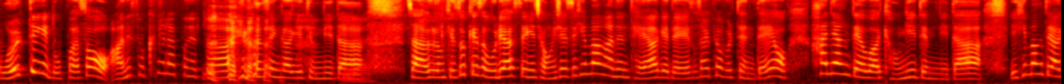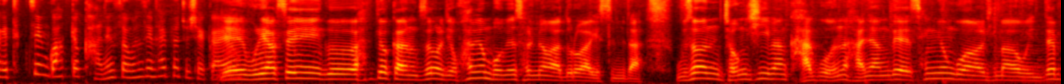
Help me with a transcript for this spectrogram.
월등히 높아서 안 했으면 큰일 날 뻔했다 이런 생각이 듭니다. 네. 자, 그럼 계속해서 우리 학생이 정시에서 희망하는 대학에 대해서 살펴볼 텐데요. 한양대와 경희대입니다. 이 희망대학의 특징과 합격 가능성을 선생님 살펴주실까요? 예, 우리 학생이 그 합격 가능성을 이제 화면 보면 설명하도록 하겠습니다. 우선 정시 희망 가군 한양대 생명공학을 희망하고 있는데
